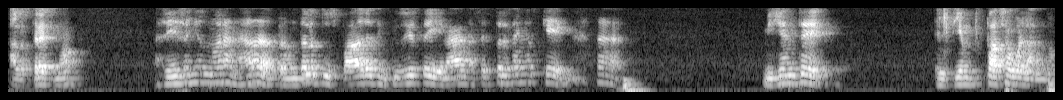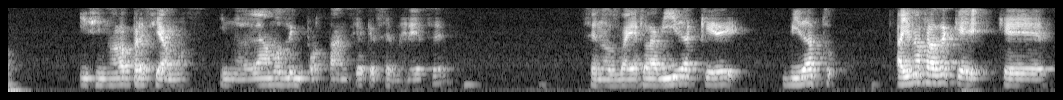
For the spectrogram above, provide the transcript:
a los tres, ¿no? Hace 10 años no era nada, pregúntale a tus padres, incluso ellos te dirán, hace 3 años que nada. Mi gente, el tiempo pasa volando y si no lo apreciamos y no le damos la importancia que se merece, se nos va a ir la vida, que vida... Hay una frase que, que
